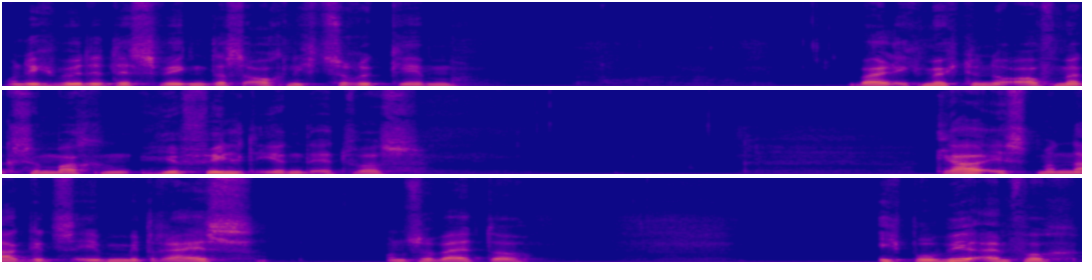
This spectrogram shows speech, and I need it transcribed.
und ich würde deswegen das auch nicht zurückgeben, weil ich möchte nur aufmerksam machen, hier fehlt irgendetwas. Klar isst man Nuggets eben mit Reis und so weiter ich probiere einfach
